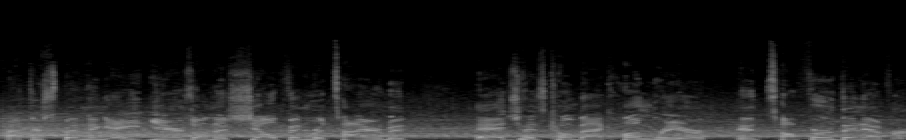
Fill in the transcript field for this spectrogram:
After spending eight years on the shelf in retirement, Edge has come back hungrier and tougher than ever.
